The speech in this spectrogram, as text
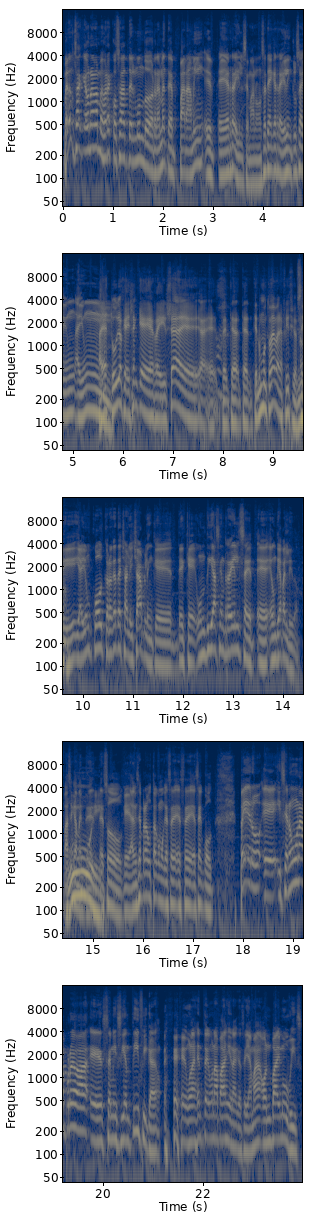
Pero tú sabes que una de las mejores cosas del mundo realmente para mí eh, es, reírse, mano. No se tiene que reír. Incluso hay un... Hay, un, Hay estudios que dicen que reírse eh, eh, te- te- te- tiene un montón de beneficios, ¿no? Sí, y hay un quote, creo que es de Charlie Chaplin, que de que un día sin reírse eh, es un día perdido, básicamente. Uy. Eso, que a mí siempre me ha gustado como que ese, ese, ese quote. Pero hicieron una prueba semicientífica, una gente en una página que se llama On By Movies,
